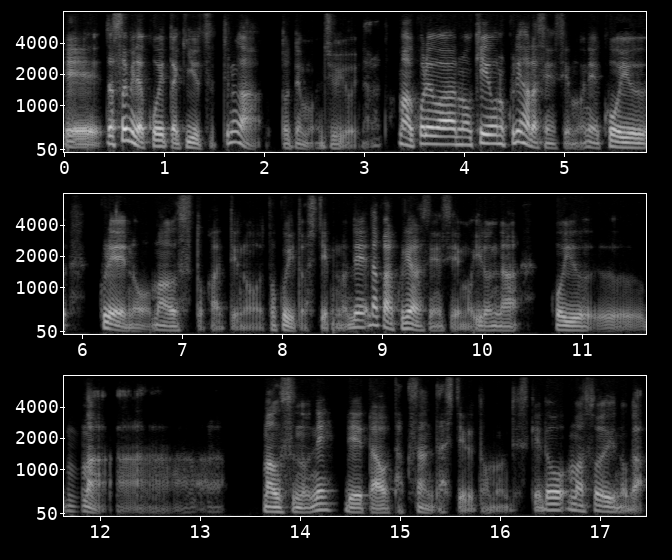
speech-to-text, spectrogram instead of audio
えー、そういう意味ではこういった技術っていうのがとても重要になると。まあ、これは、あの、慶応の栗原先生もね、こういうクレイのマウスとかっていうのを得意としているので、だから栗原先生もいろんな、こういう、まあ、マウスのね、データをたくさん出していると思うんですけど、まあそういうのが、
